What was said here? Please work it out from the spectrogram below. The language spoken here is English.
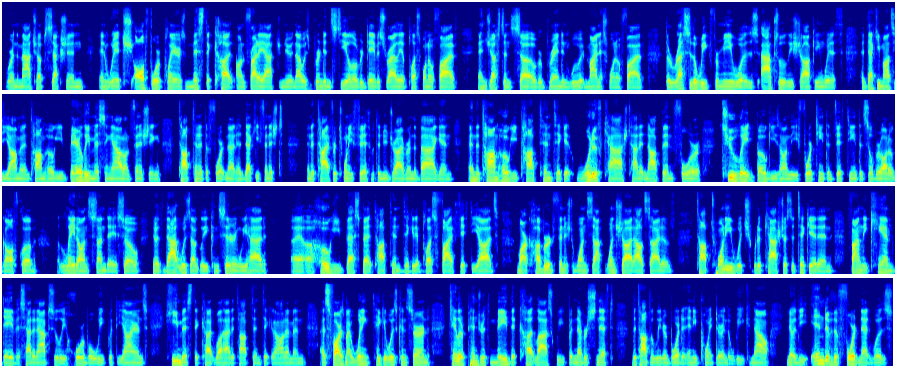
were in the matchup section in which all four players missed the cut on Friday afternoon. That was Brendan Steele over Davis Riley at plus 105 and Justin Suh over Brandon Wu at minus 105. The rest of the week for me was absolutely shocking with Hideki Matsuyama and Tom Hoge barely missing out on finishing top 10 at the Fortinet. Hideki finished in a tie for 25th with a new driver in the bag and and the Tom Hoge top 10 ticket would have cashed had it not been for two late bogeys on the 14th and 15th at Silverado Golf Club late on Sunday. So, you know, that was ugly considering we had a, Hoge best bet top 10 ticket at plus 550 odds. Mark Hubbard finished one, one shot outside of top 20, which would have cashed us a ticket. And finally, Cam Davis had an absolutely horrible week with the irons. He missed the cut while I had a top 10 ticket on him. And as far as my winning ticket was concerned, Taylor Pendrith made the cut last week, but never sniffed the top of the leaderboard at any point during the week. Now, you know, the end of the Fortinet was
